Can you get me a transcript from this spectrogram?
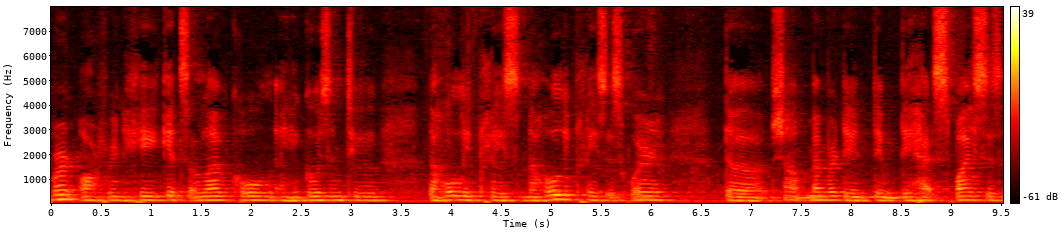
burnt offering, he gets a live coal and he goes into the holy place. The holy place is where the remember they, they, they had spices.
